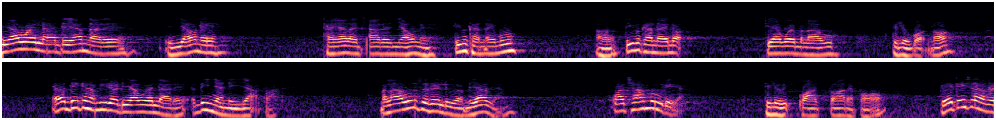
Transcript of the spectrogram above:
တရားဝဲလာတရားနာတယ်ညောင်းတယ်ထိုင်ရတာကြားတယ်ညောင်းတယ်သိမခံနိုင်ဘူးအာသိမခံနိုင်တော့တရားဝဲမလာဘူးဒီလိုပေါ့နော်အဲ့တော့သိခံပြီးတော့တရားဝဲလာတယ်အသိဉာဏ်တွေရသွားတယ်မလာဘူးဆိုတဲ့လူကမရပြန်ဘူး။ကွာခြားမှုတွေကဒီလိုကွာသွားတယ်ပေါ့။ဘယ်ကိစ္စပဲ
